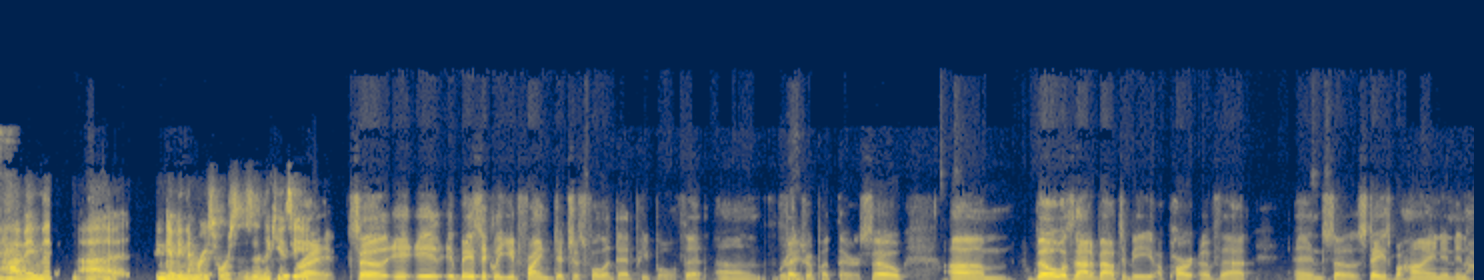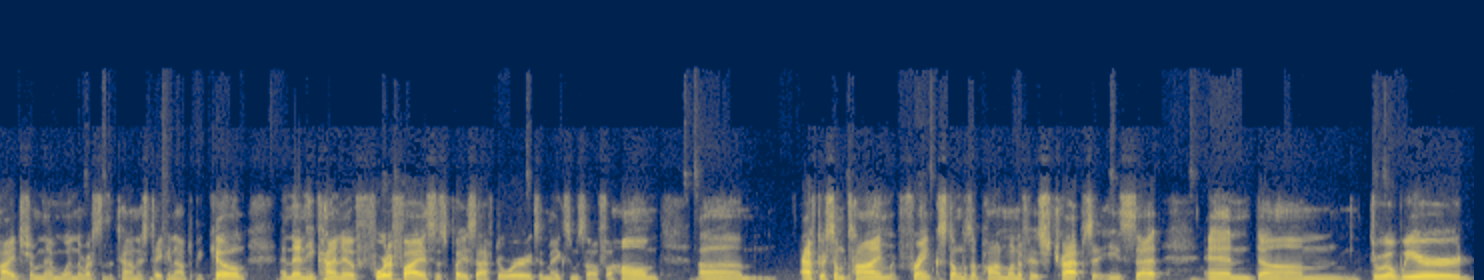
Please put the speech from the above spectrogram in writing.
having them uh, and giving them resources in the qz right. So it, it, it basically you'd find ditches full of dead people that uh, Right. Put there. So um, Bill was not about to be a part of that, and so stays behind and, and hides from them when the rest of the town is taken out to be killed. And then he kind of fortifies this place afterwards and makes himself a home. Um, after some time, Frank stumbles upon one of his traps that he's set, and um, through a weird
